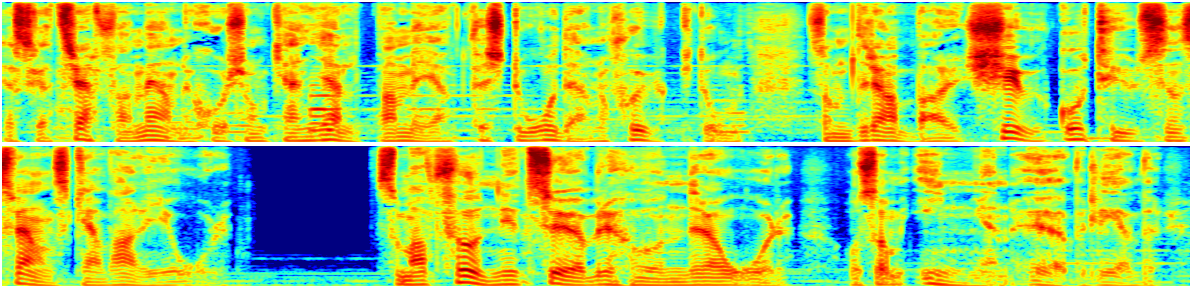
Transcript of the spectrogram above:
Jag ska träffa människor som kan hjälpa mig att förstå den sjukdom som drabbar 20 000 svenskar varje år. Som har funnits i över 100 år och som ingen överlever.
